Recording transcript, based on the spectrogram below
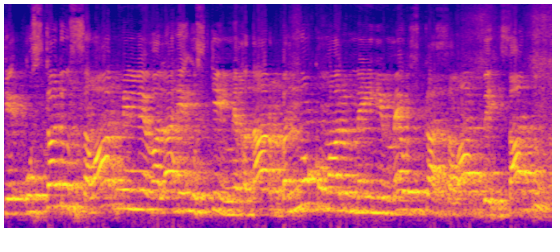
کہ اس کا جو ثواب ملنے والا ہے، اس کی مقدار بندوں کو معلوم نہیں ہے، میں اس کا ثواب بے حساب دوں گا۔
